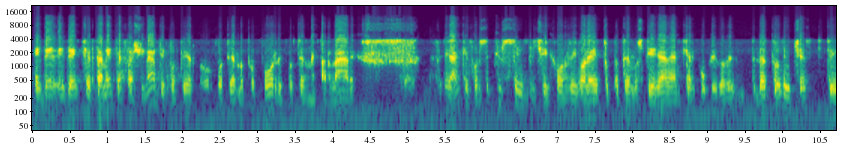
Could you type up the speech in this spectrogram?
Ed è, ed è, certamente affascinante poterlo, poterlo proporre, poterne parlare è anche forse più semplice con Rigoletto poterlo spiegare anche al pubblico, laddove in certe,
